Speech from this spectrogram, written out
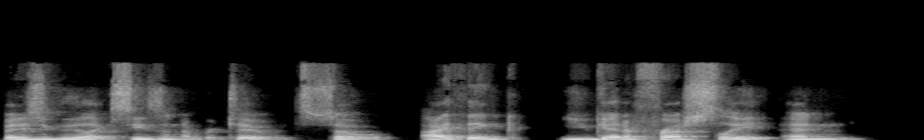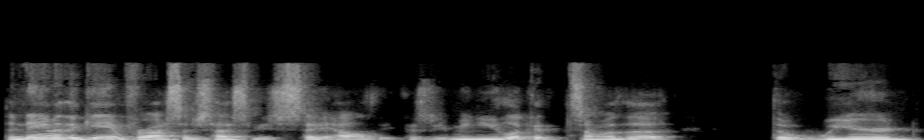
basically like season number two. So I think you get a fresh slate. And the name of the game for us just has to be stay healthy. Because I mean, you look at some of the the weird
